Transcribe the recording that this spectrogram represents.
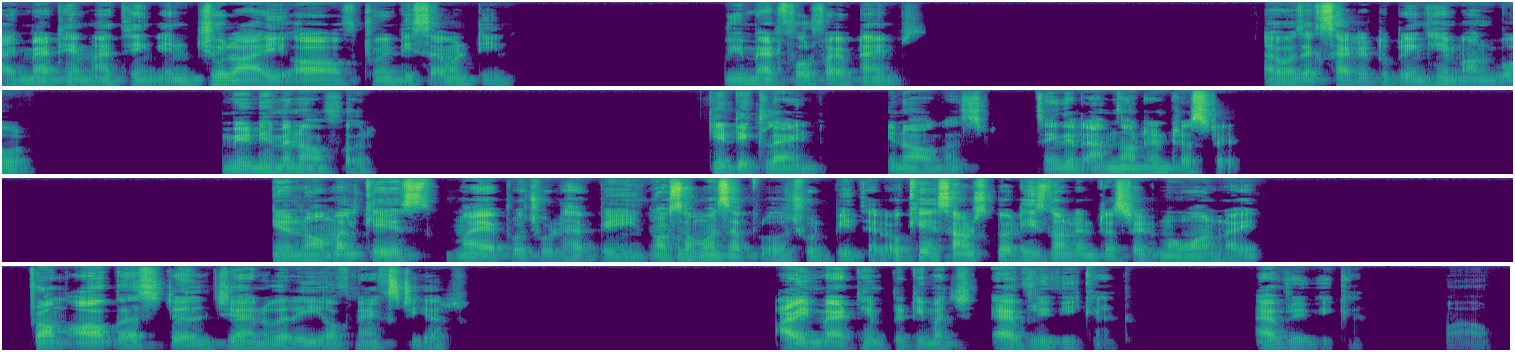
I met him, I think, in July of 2017. We met four or five times. I was excited to bring him on board, made him an offer. He declined in August, saying that I'm not interested in a normal case, my approach would have been, or someone's approach would be that, okay, sounds good. He's not interested. Move on, right? From August till January of next year, I met him pretty much every weekend. Every weekend. Wow.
